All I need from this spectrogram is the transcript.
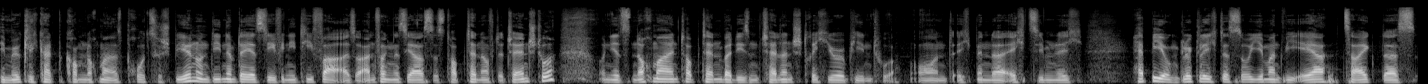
die Möglichkeit bekommen, nochmal als Pro zu spielen und die nimmt er jetzt definitiv wahr. Also Anfang des Jahres das Top 10 auf der Challenge Tour und jetzt nochmal ein Top 10 bei diesem Challenge-European Tour. Und ich bin da echt ziemlich happy und glücklich, dass so jemand wie er zeigt, dass,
